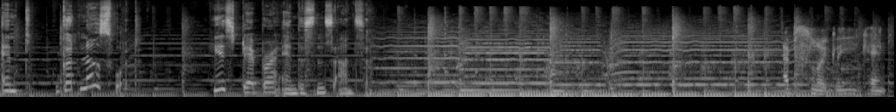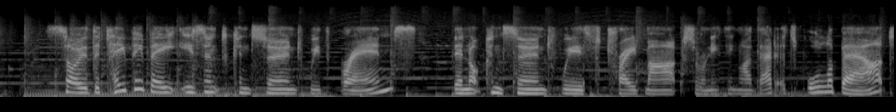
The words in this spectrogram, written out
and God knows what? Here's Deborah Anderson's answer. Absolutely, you can. So the TPB isn't concerned with brands they're not concerned with trademarks or anything like that. It's all about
